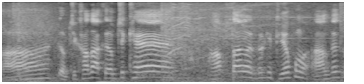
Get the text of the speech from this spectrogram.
아 끔찍하다 끔찍해 밥상을 그렇게 뒤엎으면 안 되지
